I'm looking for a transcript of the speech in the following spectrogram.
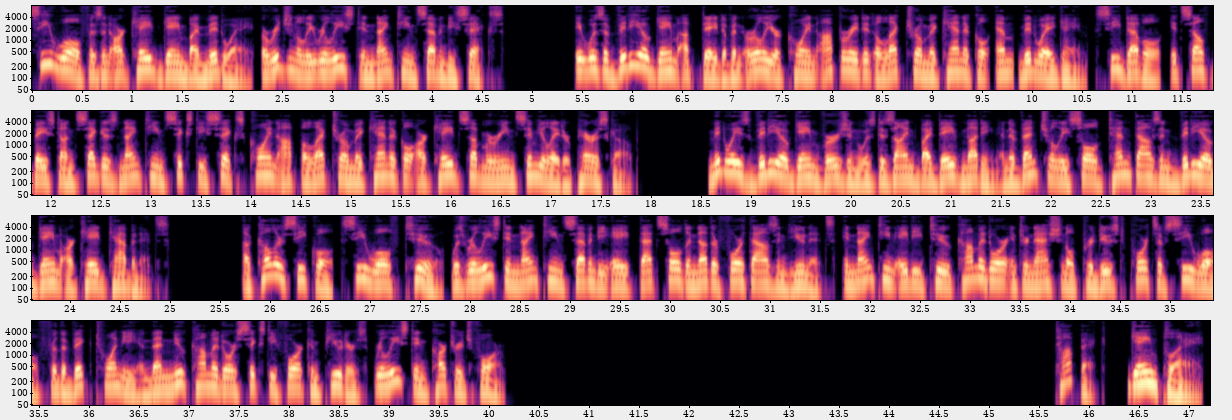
Sea Wolf is an arcade game by Midway, originally released in 1976. It was a video game update of an earlier coin-operated electro-mechanical Midway game, Sea Devil, itself based on Sega's 1966 coin-op electro-mechanical arcade submarine simulator Periscope. Midway's video game version was designed by Dave Nutting and eventually sold 10,000 video game arcade cabinets. A color sequel, Sea Wolf 2, was released in 1978 that sold another 4,000 units. In 1982, Commodore International produced ports of Sea Wolf for the VIC 20 and then new Commodore 64 computers, released in cartridge form. Gameplay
